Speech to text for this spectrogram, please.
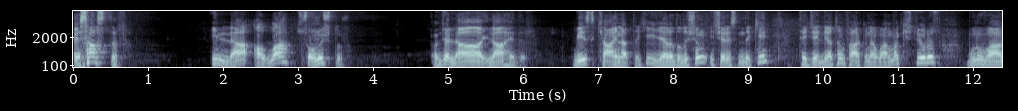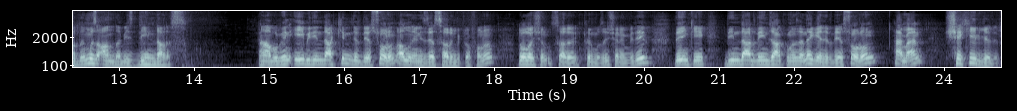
esastır. İlla Allah sonuçtur. Önce la ilahedir. Biz kainattaki yaratılışın içerisindeki tecelliyatın farkına varmak istiyoruz. Bunu vardığımız anda biz dindarız. Ha, bugün iyi bir dindar kimdir diye sorun. Alın elinize sarı mikrofonu. Dolaşın. Sarı, kırmızı hiç önemli değil. Deyin ki dindar deyince aklınıza ne gelir diye sorun. Hemen şekil gelir.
